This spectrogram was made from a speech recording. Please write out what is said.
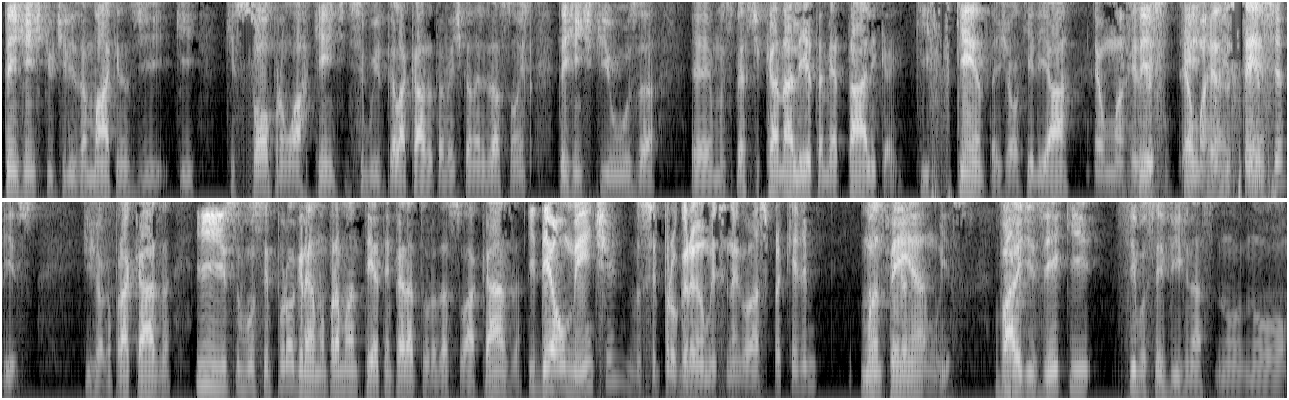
Tem gente que utiliza máquinas de, que, que sopram o ar quente distribuído pela casa através de canalizações. Tem gente que usa é, uma espécie de canaleta metálica que esquenta e joga aquele ar. É uma, seco, resist... é uma resistência. Isso. Que joga para casa. E isso você programa para manter a temperatura da sua casa. Idealmente, você programa esse negócio para que ele mantenha isso. Vale dizer que se você vive nas, no, no,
